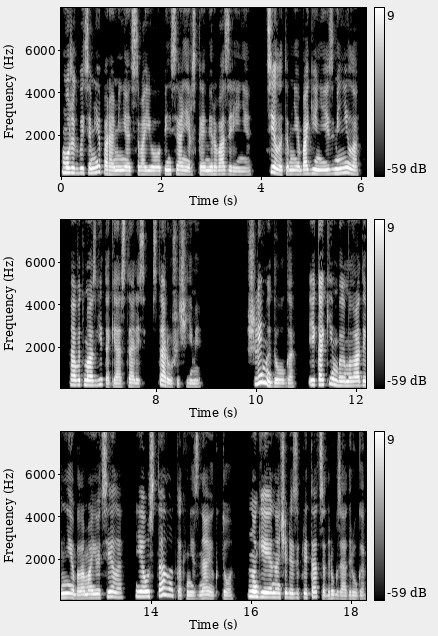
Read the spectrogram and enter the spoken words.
Может быть, и мне пора менять свое пенсионерское мировоззрение. Тело-то мне богиня изменила, а вот мозги так и остались старушечьими. Шли мы долго, и каким бы молодым ни было мое тело, я устала, как не знаю кто. Ноги начали заплетаться друг за друга.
